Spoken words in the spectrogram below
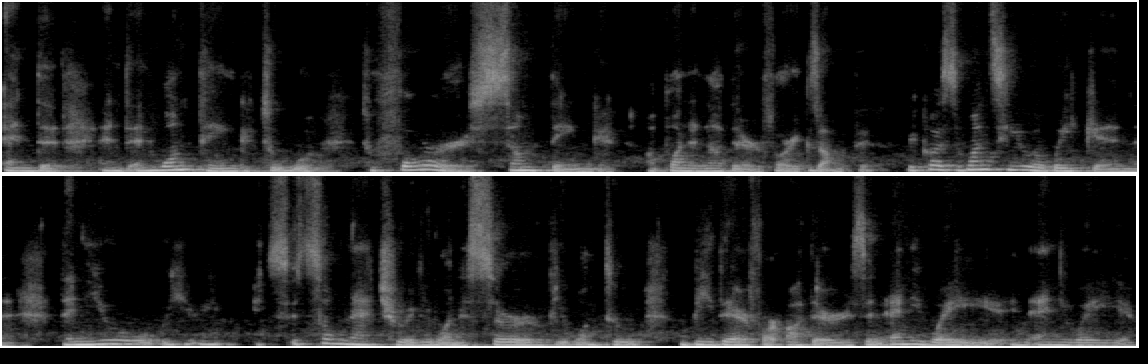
And and and wanting to to force something upon another for example because once you awaken then you, you it's it's so natural. You want to serve you want to be there for others in any way in any way.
